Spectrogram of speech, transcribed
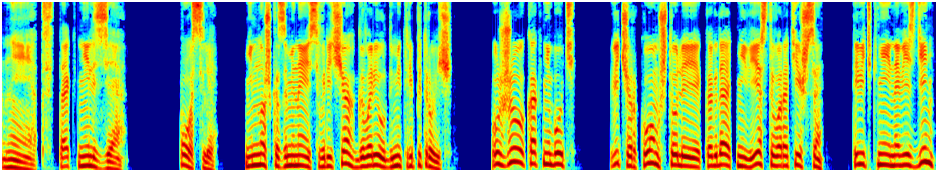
«Нет, так нельзя. После». Немножко заминаясь в речах, говорил Дмитрий Петрович. «Уже как-нибудь вечерком, что ли, когда от невесты воротишься. Ты ведь к ней на весь день?»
